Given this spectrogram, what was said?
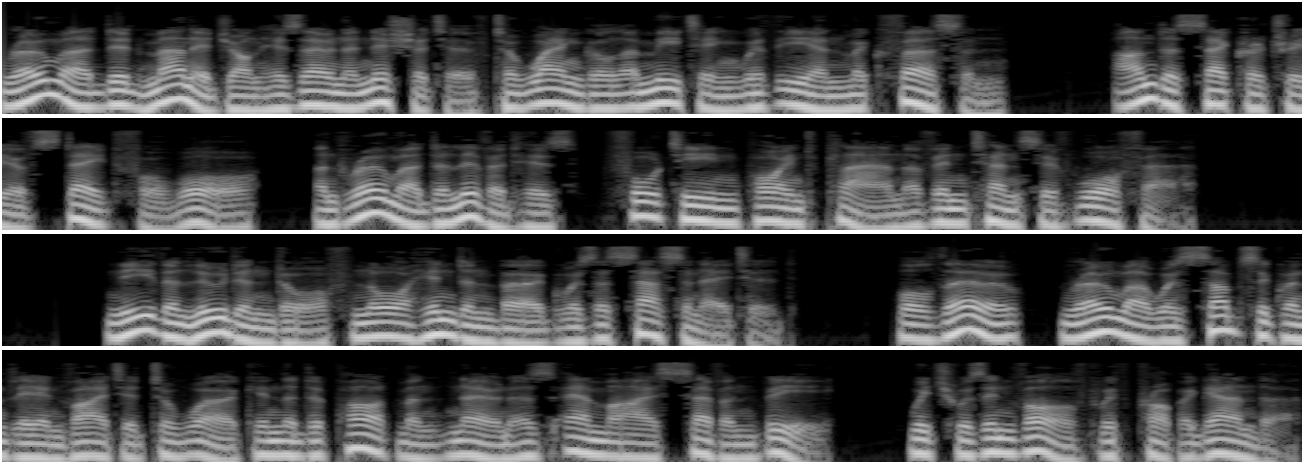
Rohmer did manage on his own initiative to wangle a meeting with Ian McPherson, Under Secretary of State for War, and Rohmer delivered his 14-point plan of intensive warfare. Neither Ludendorff nor Hindenburg was assassinated. Although, Rohmer was subsequently invited to work in the department known as MI7B, which was involved with propaganda.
